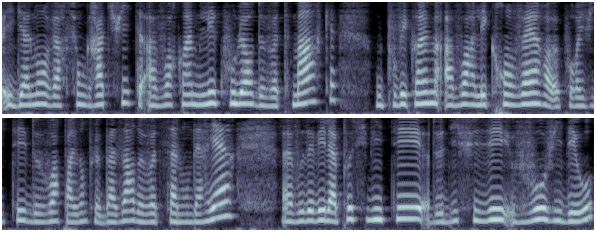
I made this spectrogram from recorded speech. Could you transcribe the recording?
également en version gratuite avoir quand même les couleurs de votre marque. Vous pouvez quand même avoir l'écran vert pour éviter de voir par exemple le bazar de votre salon derrière. Vous avez la possibilité de diffuser vos vidéos.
